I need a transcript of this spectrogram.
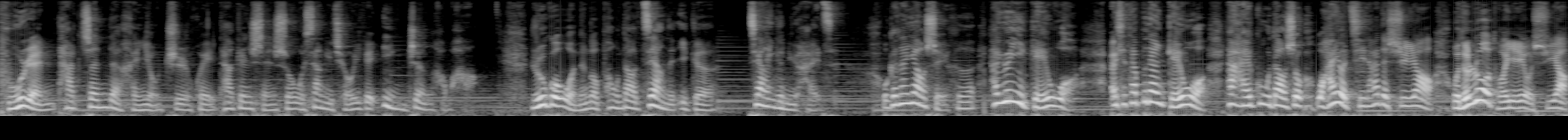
仆人，他真的很有智慧。他跟神说：“我向你求一个印证，好不好？如果我能够碰到这样的一个这样一个女孩子，我跟他要水喝，他愿意给我，而且他不但给我，他还顾到说，我还有其他的需要，我的骆驼也有需要，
